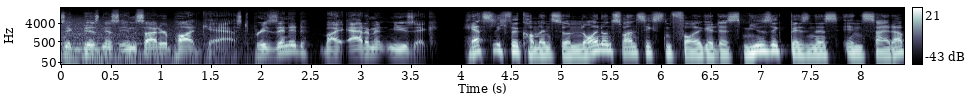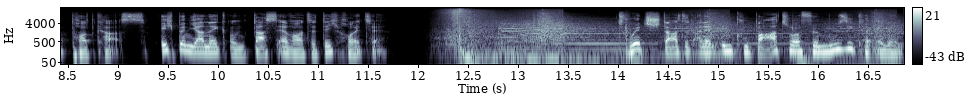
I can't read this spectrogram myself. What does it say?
Music Business Insider Podcast, presented by Adamant Music. Herzlich willkommen zur 29. Folge des Music Business Insider Podcasts. Ich bin Yannick und das erwartet dich heute. Twitch startet einen Inkubator für MusikerInnen.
